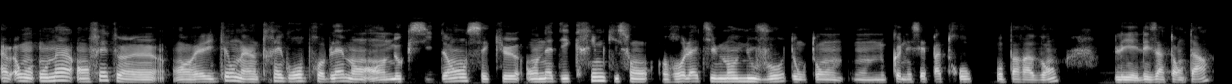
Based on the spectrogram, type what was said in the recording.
Ah, On, a en fait, euh, en réalité, on a un très gros problème en, en Occident, c'est que on a des crimes qui sont relativement nouveaux, dont on, on ne connaissait pas trop auparavant. les, les attentats.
